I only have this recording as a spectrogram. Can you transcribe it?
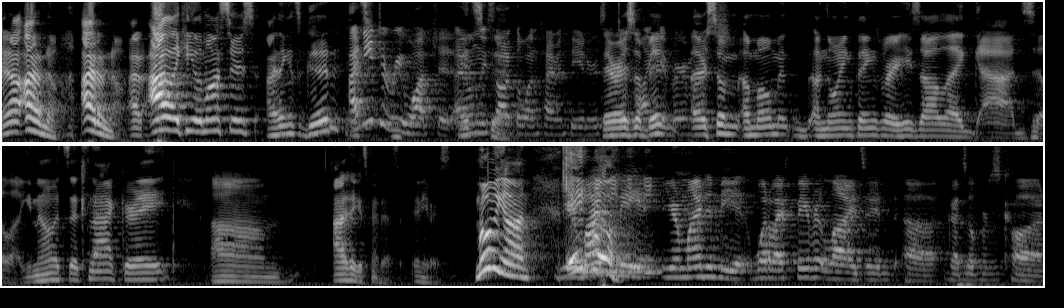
and I, I don't know. I don't know. I, I like King of the Monsters. I think it's good. I need to rewatch it. I it's only saw it the one time in theaters. There is a like bit. There's some a moment annoying things where he's all like Godzilla. You know, it's it's not great. Um, I think it's fantastic. Anyways, moving on. you April. reminded me. You reminded me. One of my favorite lines in uh, Godzilla vs Kong.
